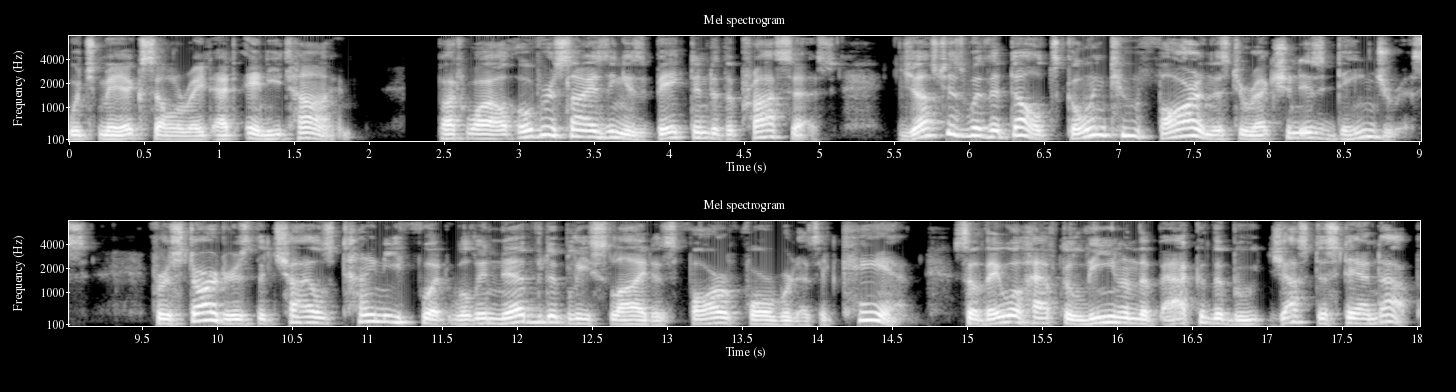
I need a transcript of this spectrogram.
which may accelerate at any time. But while oversizing is baked into the process, just as with adults, going too far in this direction is dangerous. For starters, the child's tiny foot will inevitably slide as far forward as it can, so they will have to lean on the back of the boot just to stand up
